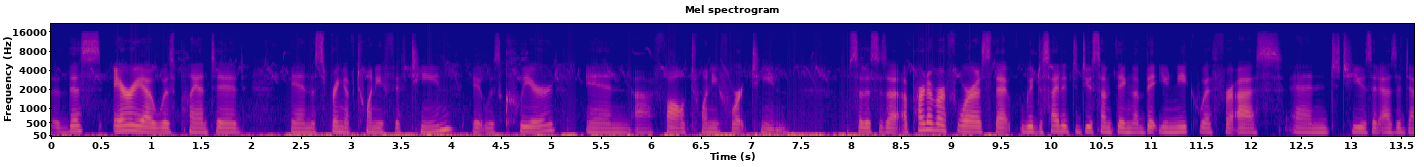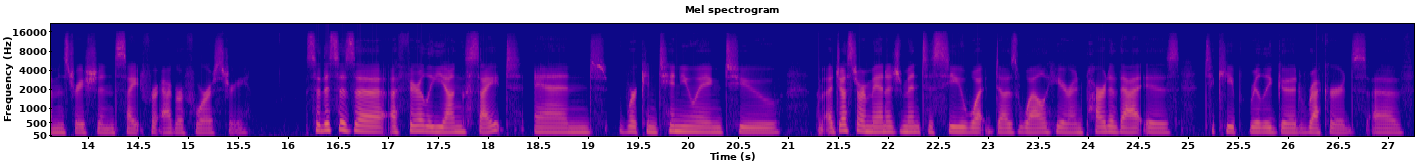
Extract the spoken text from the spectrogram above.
So this area was planted in the spring of 2015. It was cleared in uh, fall 2014. So this is a, a, part of our forest that we decided to do something a bit unique with for us and to use it as a demonstration site for agroforestry. So this is a, a fairly young site and we're continuing to adjust our management to see what does well here. And part of that is to keep really good records of,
